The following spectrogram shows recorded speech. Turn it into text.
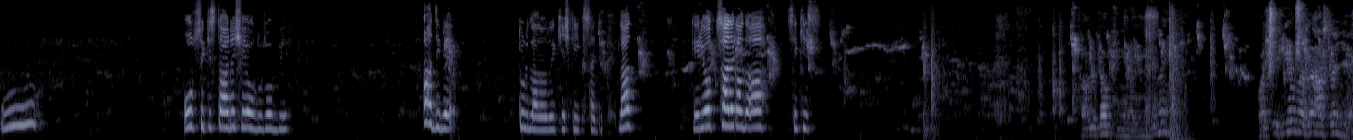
Uuu. 18 tane şey oldu zombi. Hadi be. Dur lan onu keşke yıksaydık. Lan. Geriye 30 tane kaldı. Ah. 8. Tableti almışsın yani değil mi? Başka işin olmazsa hastayınca.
